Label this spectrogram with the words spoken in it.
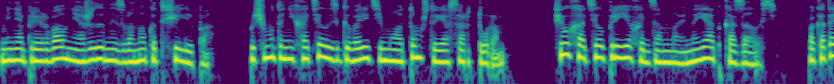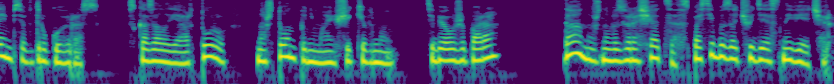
меня прервал неожиданный звонок от Филиппа. Почему-то не хотелось говорить ему о том, что я с Артуром. Фил хотел приехать за мной, но я отказалась. Покатаемся в другой раз. сказала я Артуру, на что он понимающе кивнул. Тебе уже пора? Да, нужно возвращаться. Спасибо за чудесный вечер,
